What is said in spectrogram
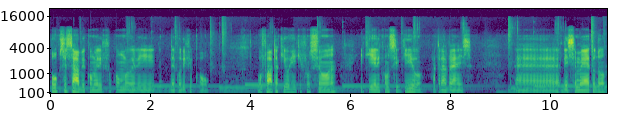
pouco se sabe como ele como ele decodificou. O fato é que o reiki funciona e que ele conseguiu através é, desse método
